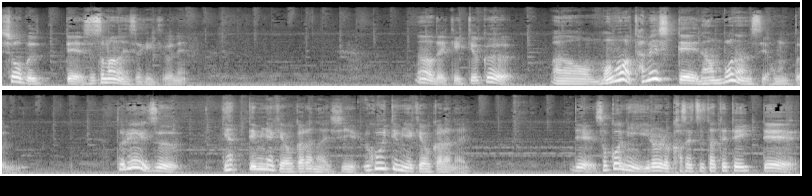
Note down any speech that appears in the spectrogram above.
勝負って進まないんですよ、結局ね。なので結局、あの、物は試してなんぼなんですよ、本当に。とりあえず、やってみなきゃわからないし、動いてみなきゃわからない。で、そこにいろいろ仮説立てていって、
